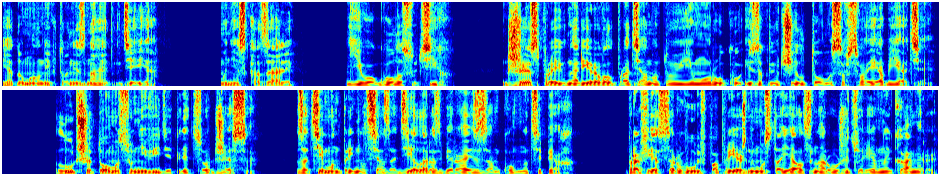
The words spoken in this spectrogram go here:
Я думал, никто не знает, где я. Мне сказали...» Его голос утих. Джесс проигнорировал протянутую ему руку и заключил Томаса в свои объятия. Лучше Томасу не видеть лицо Джесса. Затем он принялся за дело, разбираясь с замком на цепях. Профессор Вульф по-прежнему стоял снаружи тюремной камеры,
